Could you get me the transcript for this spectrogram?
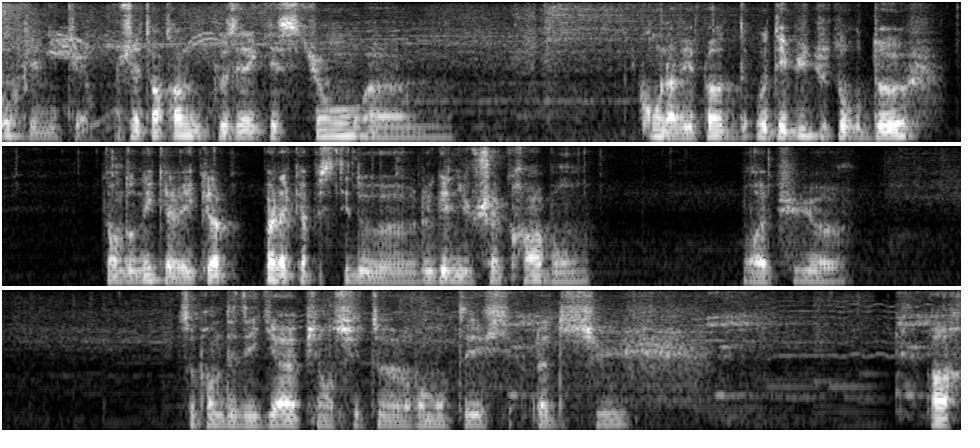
Ok, nickel. J'étais en train de me poser la question. Euh... Du coup, on l'avait pas au, début du tour 2. Étant donné qu'elle avait pas la capacité de, gagner du chakra, bon. On aurait pu euh, se prendre des dégâts et puis ensuite euh, remonter là-dessus. Ah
